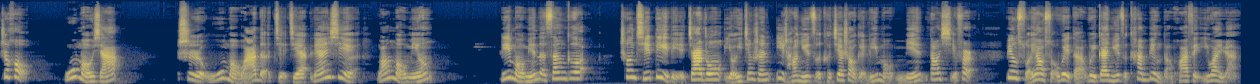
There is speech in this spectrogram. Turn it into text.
之后，吴某霞是吴某娃的姐姐，联系王某明、李某民的三哥。称其弟弟家中有一精神异常女子，可介绍给李某民当媳妇儿，并索要所谓的为该女子看病等花费一万元。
